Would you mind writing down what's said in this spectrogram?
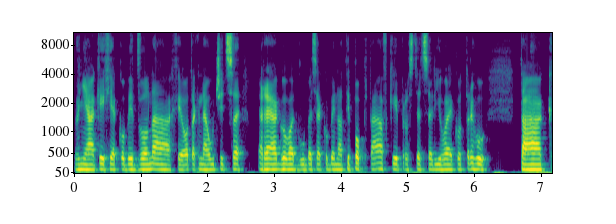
v nějakých jakoby vlnách, jo, tak naučit se reagovat vůbec jakoby na ty poptávky prostě celého jako trhu, tak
